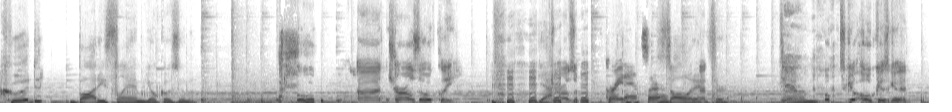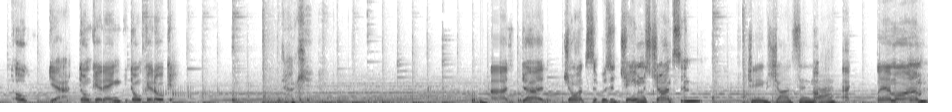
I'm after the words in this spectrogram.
could body slam Yokozuna? Ooh, uh, Charles Oakley. Yeah, Charles. Great answer. solid answer. Yeah. Um, Oak is gonna. Oak. Yeah. Don't get ang- Don't get Oak. Okay. Uh, uh, Johnson. Was it James Johnson? James Johnson, yeah. Slam on him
